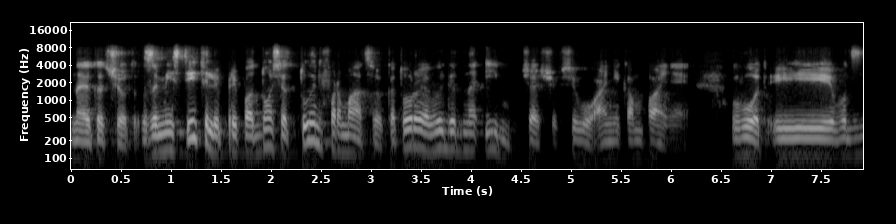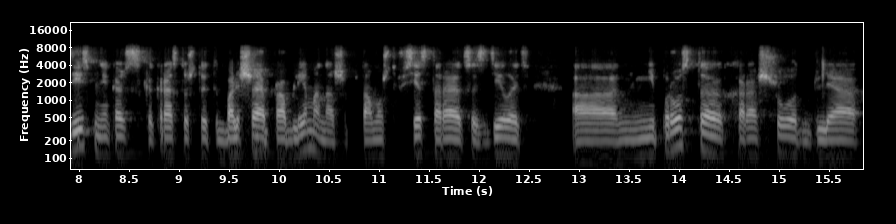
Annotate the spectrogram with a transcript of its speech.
на этот счет. Заместители преподносят ту информацию, которая выгодна им чаще всего, а не компании. Вот. И вот здесь, мне кажется, как раз то, что это большая проблема наша, потому что все стараются сделать а, не просто хорошо для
